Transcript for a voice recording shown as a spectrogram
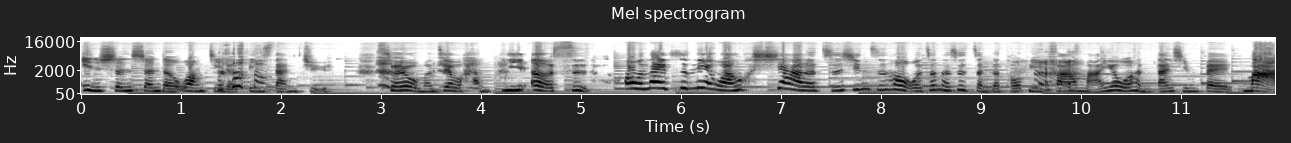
硬生生的忘记了第三句，所以我们就喊一二四。哦，我那一次念完下了执行之后，我真的是整个头皮发麻，因为我很担心被骂。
